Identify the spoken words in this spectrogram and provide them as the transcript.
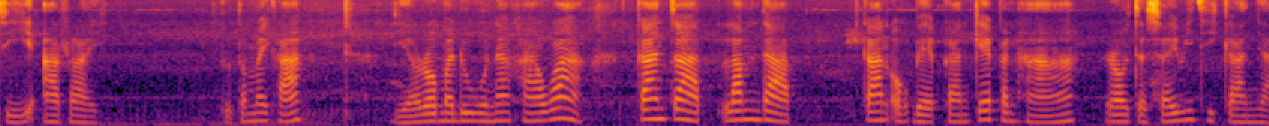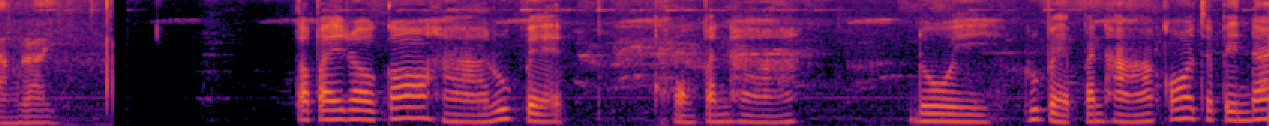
สีอะไร ถูกต้องไหมคะ เดี๋ยวเรามาดูนะคะว่า การจัดลำดับ การออกแบบการแก้ปัญหา เราจะใช้วิธีการอย่างไร ต่อไปเราก็หารูปแบบของปัญหา โดยรูปแบบปัญหาก็จะเป็นได้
